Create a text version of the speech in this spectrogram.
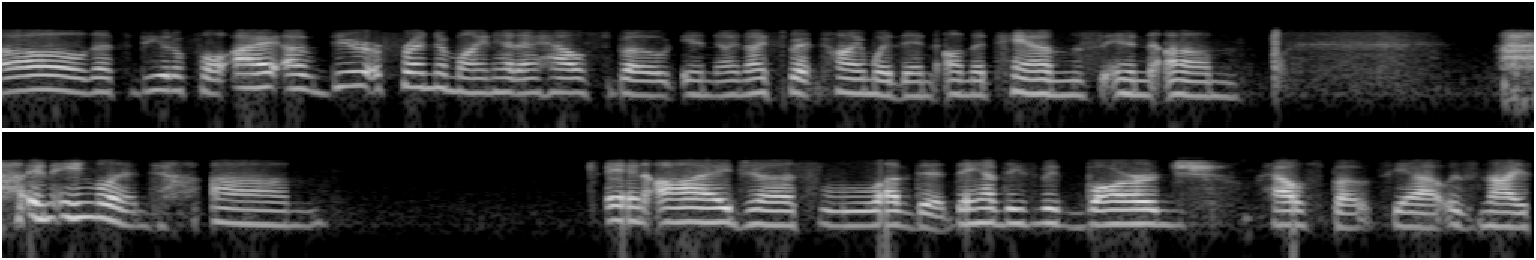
Oh, that's beautiful. I a dear friend of mine had a houseboat in and I spent time with in on the Thames in um in England. Um and I just loved it. They have these big barge houseboats. Yeah, it was nice.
